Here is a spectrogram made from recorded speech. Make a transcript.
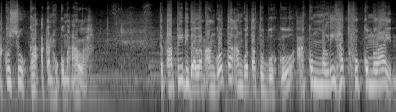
aku suka akan hukum Allah. Tetapi di dalam anggota-anggota tubuhku aku melihat hukum lain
